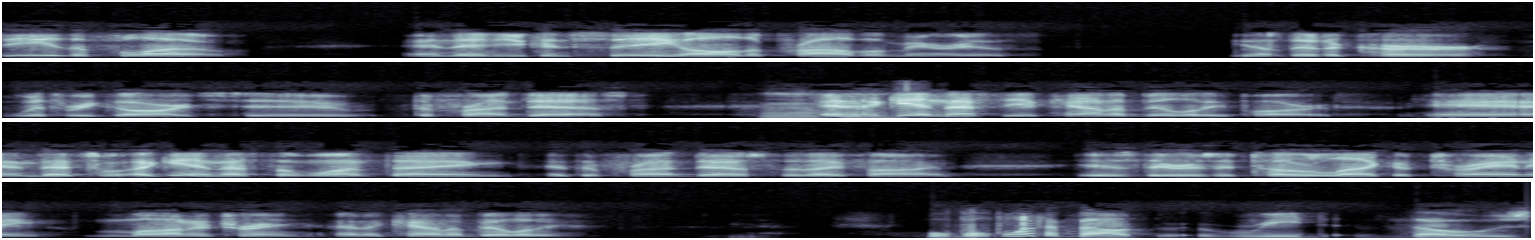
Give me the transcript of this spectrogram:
see the flow. And then you can see all the problem areas you know, that occur with regards to the front desk. Mm-hmm. And again, that's the accountability part. And that's again, that's the one thing at the front desk that I find is there is a total lack of training, monitoring, and accountability. Well, what about Reed those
